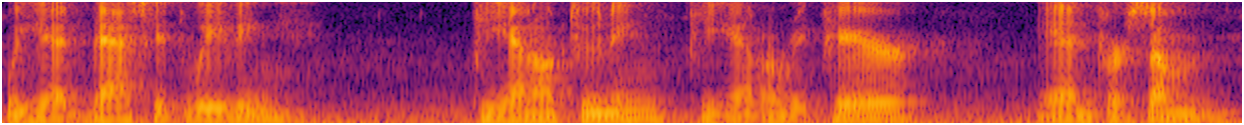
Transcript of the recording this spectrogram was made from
We had basket weaving, piano tuning, piano repair, and for some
